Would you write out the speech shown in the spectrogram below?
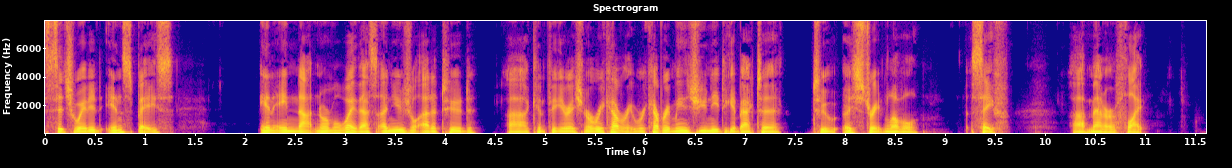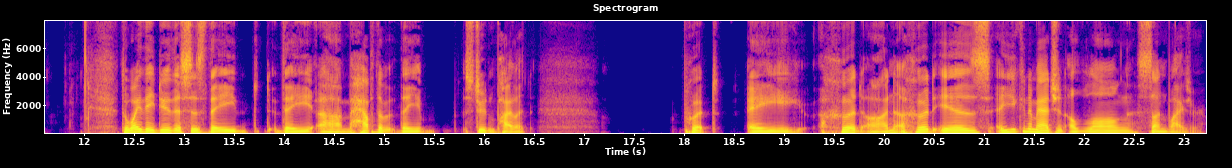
situated in space in a not normal way? That's unusual attitude uh, configuration or recovery. Recovery means you need to get back to to a straight and level, safe uh, manner of flight. The way they do this is they they um, have the the student pilot put a hood on. A hood is you can imagine a long sun visor.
